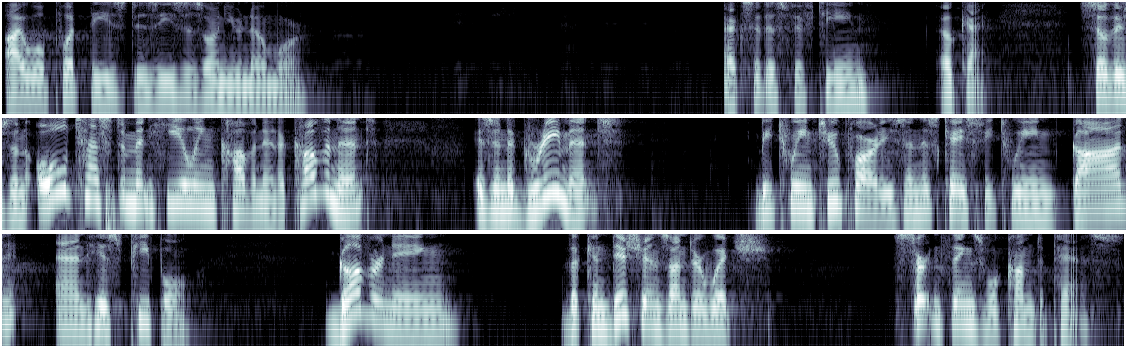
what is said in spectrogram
I will put these diseases on you no more. Exodus 15. Okay. So there's an Old Testament healing covenant. A covenant is an agreement between two parties, in this case between God and his people, governing the conditions under which certain things will come to pass.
